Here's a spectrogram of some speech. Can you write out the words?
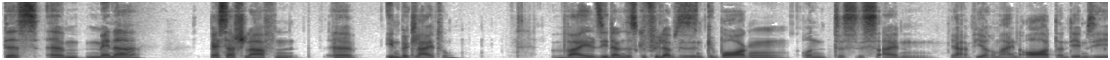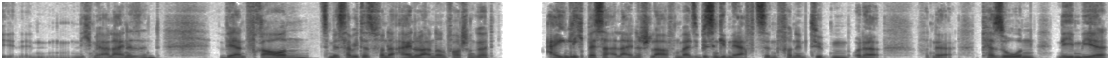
dass ähm, Männer besser schlafen äh, in Begleitung, weil sie dann das Gefühl haben, sie sind geborgen und das ist ein, ja, wie auch immer, ein Ort, an dem sie äh, nicht mehr alleine sind. Während Frauen, zumindest habe ich das von der einen oder anderen schon gehört, eigentlich besser alleine schlafen, weil sie ein bisschen genervt sind von dem Typen oder von der Person neben ihr,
